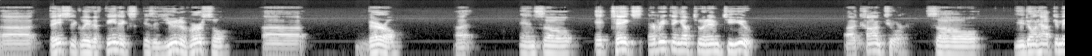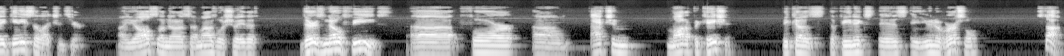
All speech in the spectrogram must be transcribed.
Uh, basically, the Phoenix is a universal uh, barrel, uh, and so it takes everything up to an MTU uh, contour. So you don't have to make any selections here. Uh, you also notice, I might as well show you this, there's no fees uh, for um, action modification because the Phoenix is a universal stop.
